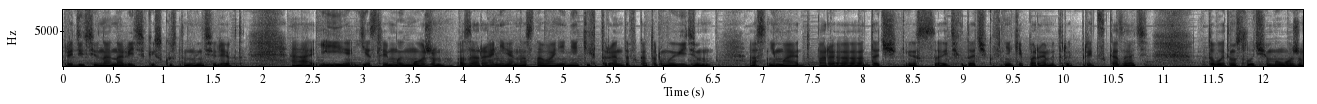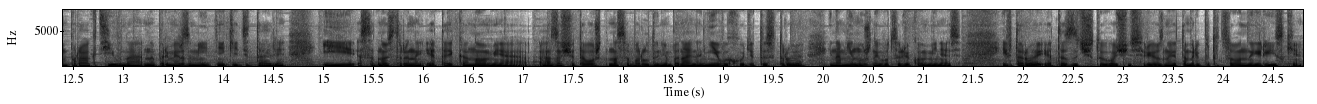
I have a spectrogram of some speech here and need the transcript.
Предиктивная аналитика, искусственный интеллект. И если мы можем заранее на основании неких трендов, которые мы видим, снимая датчики, с этих датчиков некие параметры, параметры предсказать, то в этом случае мы можем проактивно, например, заменить некие детали. И, с одной стороны, это экономия а, за счет того, что у нас оборудование банально не выходит из строя, и нам не нужно его целиком менять. И второе, это зачастую очень серьезные там репутационные риски,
